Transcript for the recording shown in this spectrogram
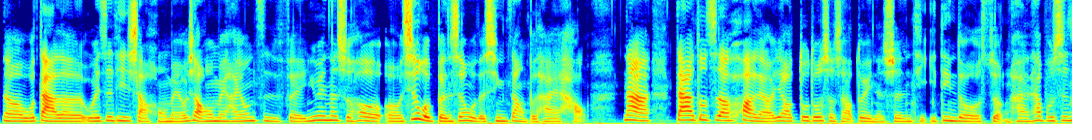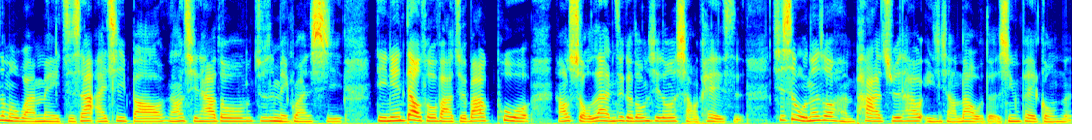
呃，我打了维之体小红梅，我小红梅还用自费，因为那时候呃，其实我本身我的心脏不太好。那大家都知道，化疗药多多少少对你的身体一定都有损害，它不是那么完美，只杀癌细胞，然后其他都就是没关系。你连掉头发、嘴巴破，然后手烂这个东西都是小 case。其实我那时候很怕，就是它会影响到我的心肺功能，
